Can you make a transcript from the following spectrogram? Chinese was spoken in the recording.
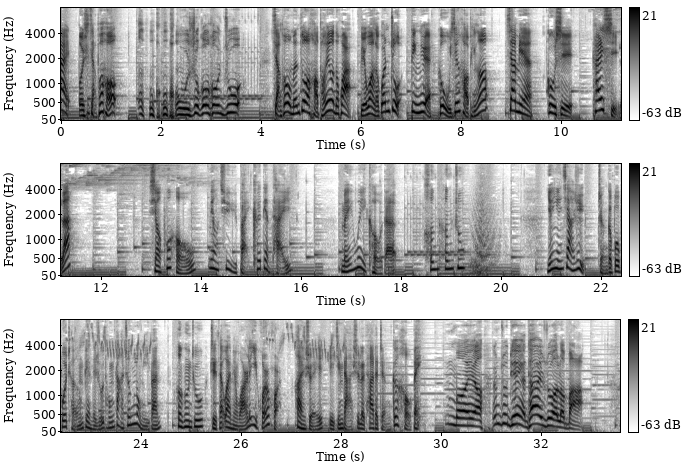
嗨，我是小泼猴。嗯嗯嗯，我是哼哼猪。想和我们做好朋友的话，别忘了关注、订阅和五星好评哦。下面故事开始了。小泼猴妙趣百科电台，没胃口的哼哼猪。炎炎夏日，整个波波城变得如同大蒸笼一般。哼哼猪只在外面玩了一会儿会儿，汗水已经打湿了他的整个后背。妈呀，这天也太热了吧！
